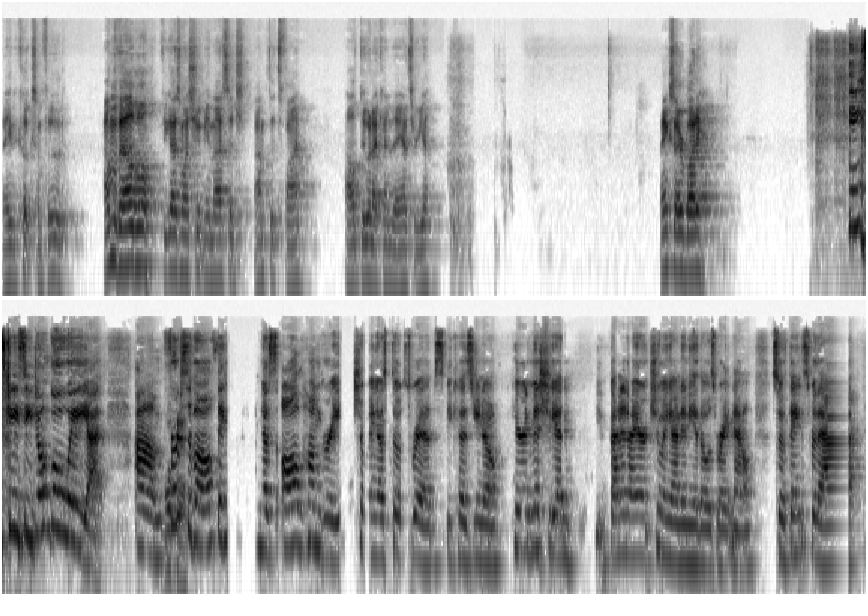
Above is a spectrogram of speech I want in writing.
maybe cook some food. I'm available if you guys want to shoot me a message. I'm, it's fine. I'll do what I can to answer you. Thanks, everybody. Thanks, Casey. Don't go away yet. Um, Okay. First of all, thanks for making us all hungry, showing us those ribs because, you know, here in Michigan, Ben and I aren't chewing on any of those right now. So thanks for that.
